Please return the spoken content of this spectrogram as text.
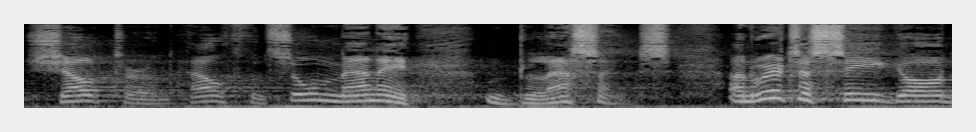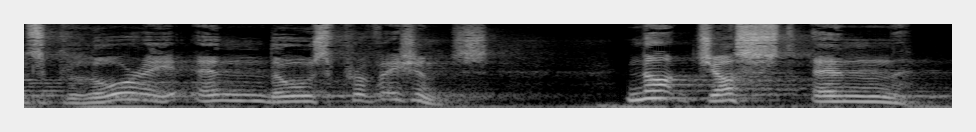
shelter and health and so many blessings. And we're to see God's glory in those provisions, not just in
